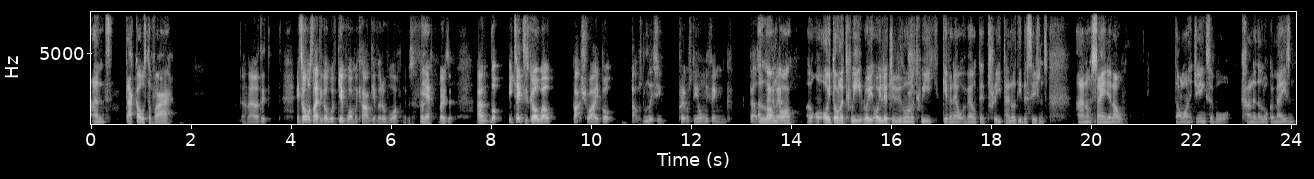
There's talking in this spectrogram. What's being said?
and that goes to VAR. I know they, it's almost like they go, "We've give one, we can't give another one." It was a fair, Yeah. very good. And look, he takes his goal well, Batshuayi, but that was literally pretty much the only thing. Belgium a long ball. I, I done a tweet, right? I literally done a tweet giving out about the three penalty decisions, and I'm saying, you know, don't want to jinx it, but Canada look amazing.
